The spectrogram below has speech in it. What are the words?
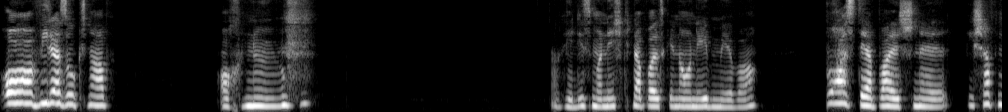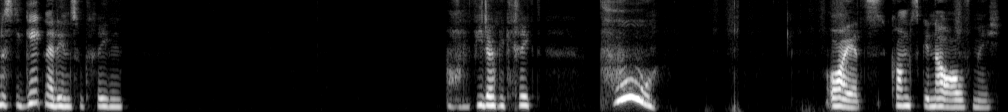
Oh, wieder so knapp. Och nö. Okay, diesmal nicht knapp, weil es genau neben mir war. Boah, ist der Ball schnell. Wie schaffen es die Gegner, den zu kriegen? Oh, wieder gekriegt. Puh. Oh, jetzt kommt's genau auf mich.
